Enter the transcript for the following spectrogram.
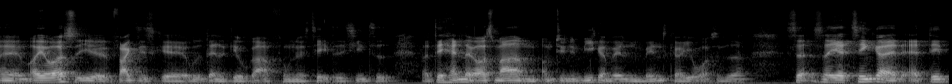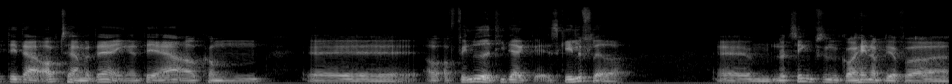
Øh, og jeg er også øh, faktisk øh, uddannet geograf på universitetet i sin tid, og det handler jo også meget om, om dynamikker mellem mennesker og jord osv. Så, så, så jeg tænker, at, at det, det, der optager mig der, Inger, det er at komme øh, og, og finde ud af de der skilleflader. Øh, når ting sådan går hen og bliver for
